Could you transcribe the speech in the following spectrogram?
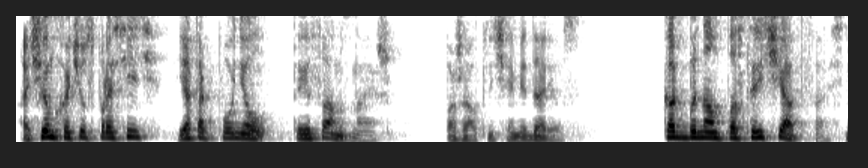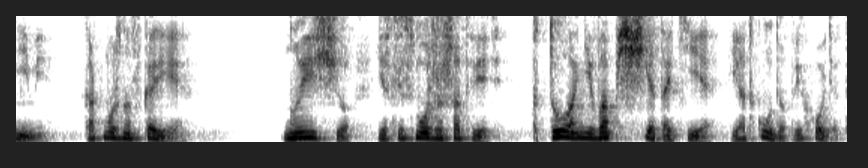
О чем хочу спросить, я так понял, ты и сам знаешь пожал плечами Дариус. Как бы нам повстречаться с ними как можно скорее? Ну и еще, если сможешь ответить, кто они вообще такие и откуда приходят?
